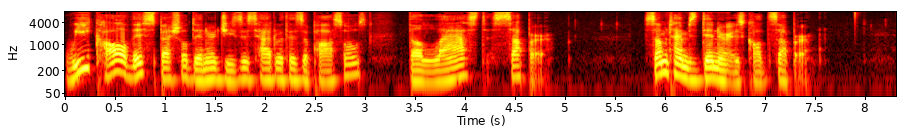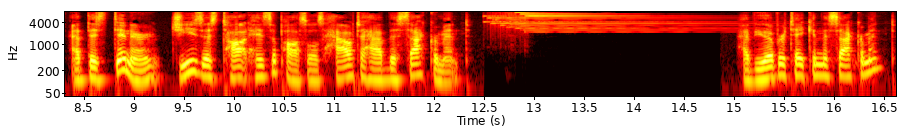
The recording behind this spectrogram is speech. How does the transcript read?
We call this special dinner Jesus had with his apostles the Last Supper. Sometimes dinner is called supper. At this dinner, Jesus taught his apostles how to have the sacrament. Have you ever taken the sacrament?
